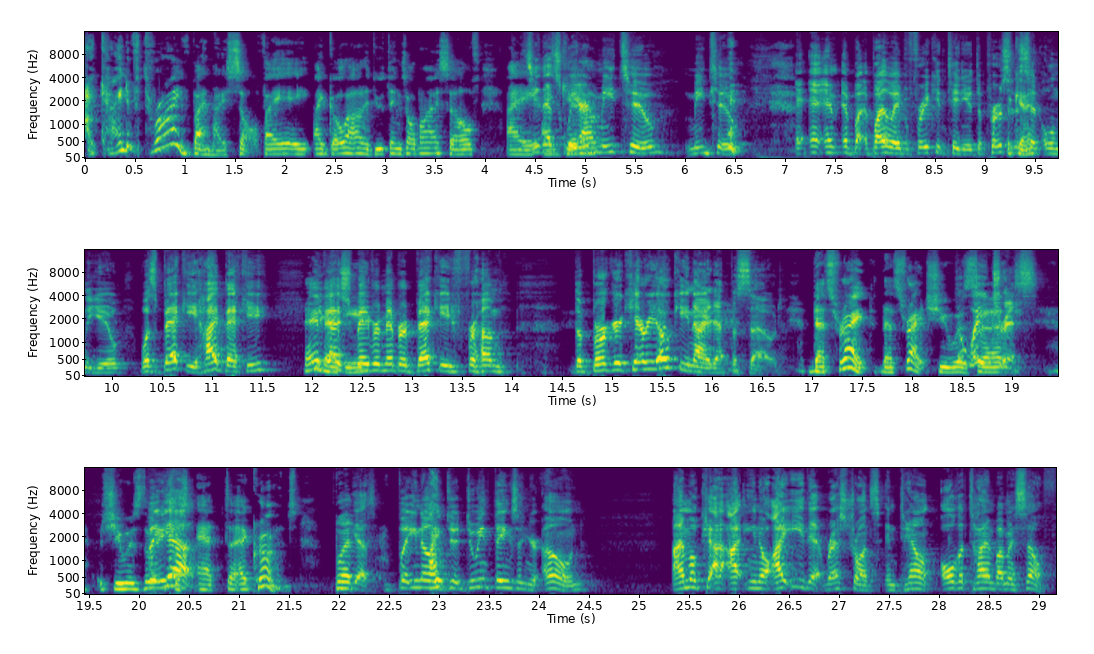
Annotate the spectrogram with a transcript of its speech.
I kind of thrive by myself. I I go out and do things all by myself. I See, that's I weird. out- Me too. Me too. and, and, and by, by the way, before you continue, the person who said only you was Becky. Hi, Becky. Hey, you guys may remember Becky from the Burger Karaoke Night episode. That's right. That's right. She The was uh, waitress. she was the But waitress yeah. at uh, at Cronin's. But yes, but you know, I- do, doing things on your own, I'm okay. I- you know, I eat at restaurants in town all the time by myself.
